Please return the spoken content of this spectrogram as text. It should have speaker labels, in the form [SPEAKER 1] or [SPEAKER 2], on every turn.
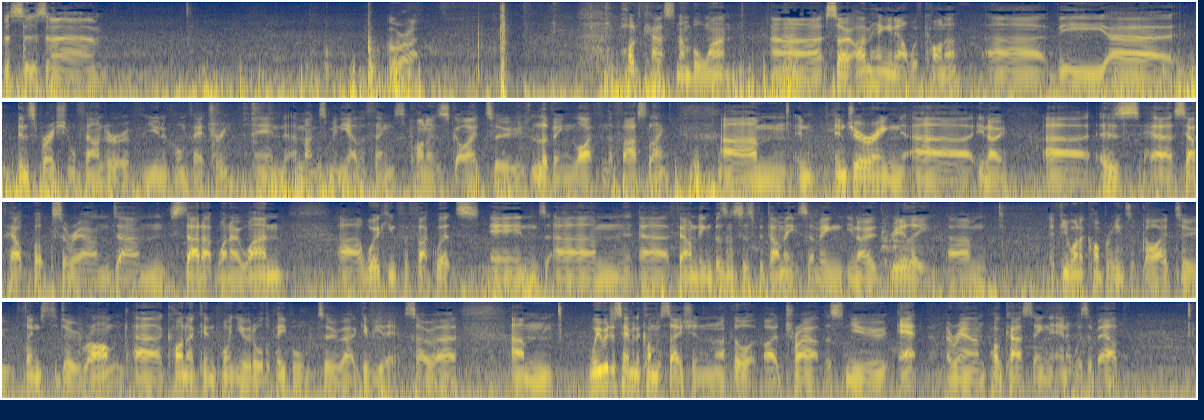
[SPEAKER 1] This is um, all right. Podcast number one. Uh, so I'm hanging out with Connor, uh, the uh, inspirational founder of Unicorn Factory, and amongst many other things, Connor's guide to living life in the fast lane, um, en- enduring, uh, you know, uh, his uh, self-help books around um, Startup 101. Uh, working for fuckwits and um, uh, founding businesses for dummies. I mean, you know, really, um, if you want a comprehensive guide to things to do wrong, uh, Connor can point you at all the people to uh, give you that. So, uh, um, we were just having a conversation, and I thought I'd try out this new app around podcasting, and it was about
